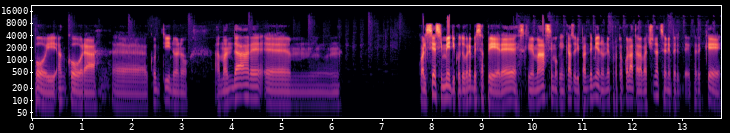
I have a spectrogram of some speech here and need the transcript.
poi ancora eh, continuano a mandare... Ehm, Qualsiasi medico dovrebbe sapere, scrive Massimo, che in caso di pandemia non è protocollata la vaccinazione per, perché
